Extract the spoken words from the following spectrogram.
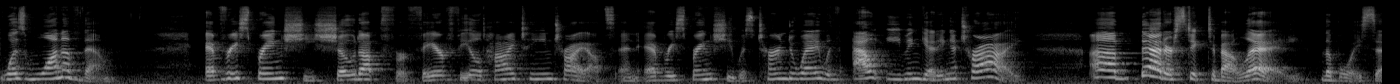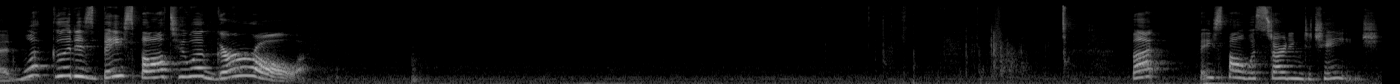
was one of them. Every spring, she showed up for Fairfield High team tryouts, and every spring she was turned away without even getting a try. Uh, better stick to ballet, the boys said. What good is baseball to a girl? But baseball was starting to change.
